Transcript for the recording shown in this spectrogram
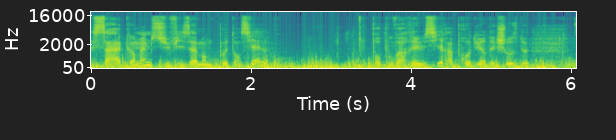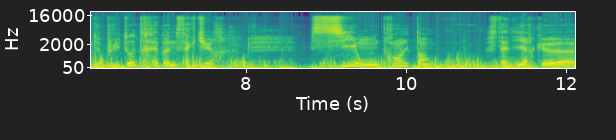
ça a quand même suffisamment de potentiel pour pouvoir réussir à produire des choses de, plutôt très bonne facture. Si on prend le temps, c'est-à-dire que euh,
